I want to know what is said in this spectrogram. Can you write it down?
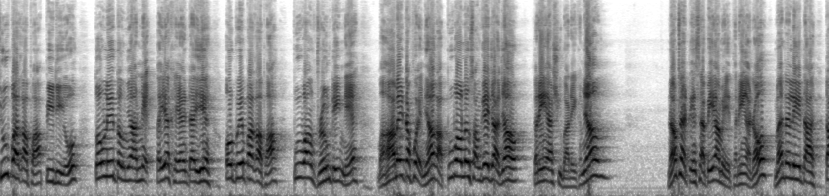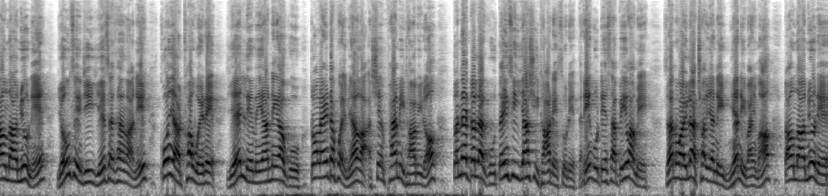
ဖြူးဘက်ကဖ PDO 3432နှစ်တရက်ခရိုင်တက်ရင်အုတ်တွင်းဘက်ကဖပူပေါင်း drone team နဲ့ မဟာမိတ်တပ်ဖွဲ့များကပူးပေါင်းလှုပ်ဆောင်ခဲ့ကြကြောင်းသတင်းရရှိပါတယ်ခင်ဗျာနောက်ထပ်တင်ဆက်ပေးရမယ့်သတင်းကတော့မန္တလေးတိုင်းတောင်သာမြို့နယ်ရုံးစင်ကြီးရဲစခန်းကနေကိုရထွက်ဝဲတဲ့ရဲလင်မယားနှစ်ယောက်ကိုတော်လိုင်းတပ်ဖွဲ့များကအရှင်ဖမ်းမိထားပြီးတော့တနက်တက်လက်ကိုတင်စီရရှိထားတယ်ဆိုတဲ့သတင်းကိုတင်ဆက်ပေးပါမယ်ဇန်နဝါရီလ6ရက်နေ့ညနေပိုင်းမှာတောင်သာမြို့နယ်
